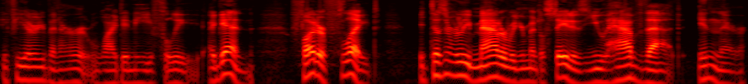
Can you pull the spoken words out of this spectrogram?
if he had already been hurt, why didn't he flee? Again, fight or flight. It doesn't really matter what your mental state is. You have that in there.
